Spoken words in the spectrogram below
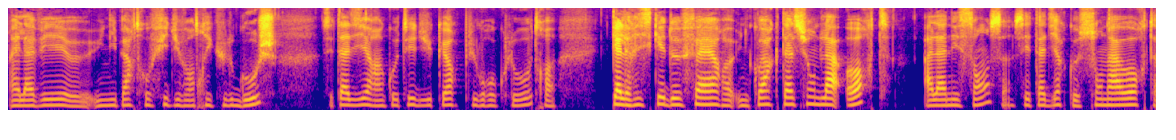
elle avait euh, une hypertrophie du ventricule gauche, c'est-à-dire un côté du cœur plus gros que l'autre, qu'elle risquait de faire une coarctation de la horte à la naissance, c'est-à-dire que son aorte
